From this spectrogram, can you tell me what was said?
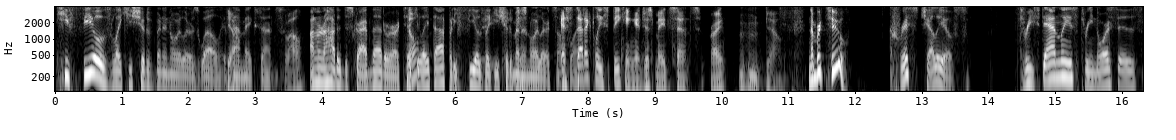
he feels like he should have been an Oiler as well, if Yeah. that makes sense. Well, I don't know how to describe that or articulate that, but he feels like he should have been Just an Oiler at some point. aesthetically speaking, it just made sense, right? Mm-hmm. Yeah. Number two, Chris Chelios. Three Stanleys, three Norrises,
